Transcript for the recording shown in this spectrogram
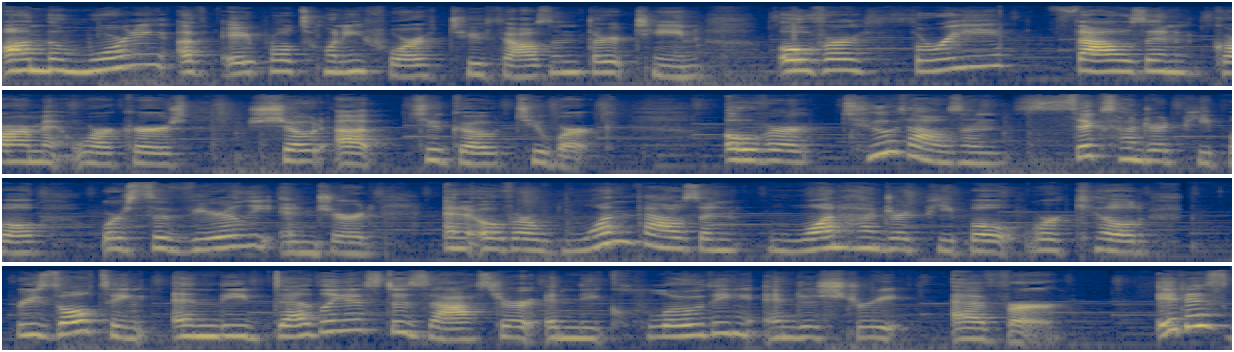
On the morning of April 24, 2013, over 3,000 garment workers showed up to go to work. Over 2,600 people were severely injured, and over 1,100 people were killed, resulting in the deadliest disaster in the clothing industry ever. It is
